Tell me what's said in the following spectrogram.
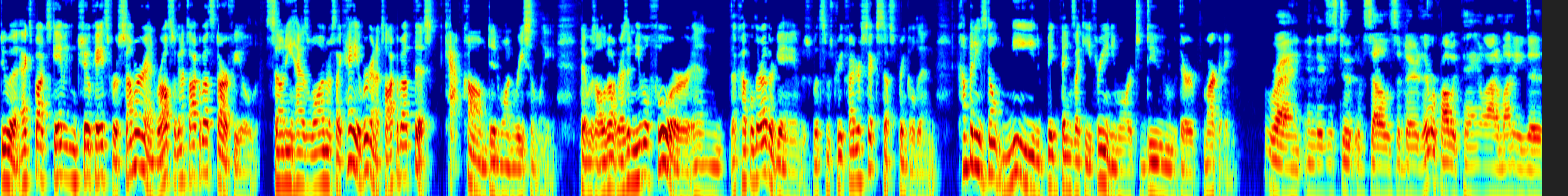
do an Xbox gaming showcase for summer, and we're also going to talk about Starfield. Sony has one it's like, hey, we're going to talk about this. Capcom did one recently that was all about Resident Evil 4 and a couple of their other games with some Street Fighter 6 stuff sprinkled in. Companies don't need big things like E3 anymore to do their marketing. Right, and they just do it themselves. And they were probably paying a lot of money to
